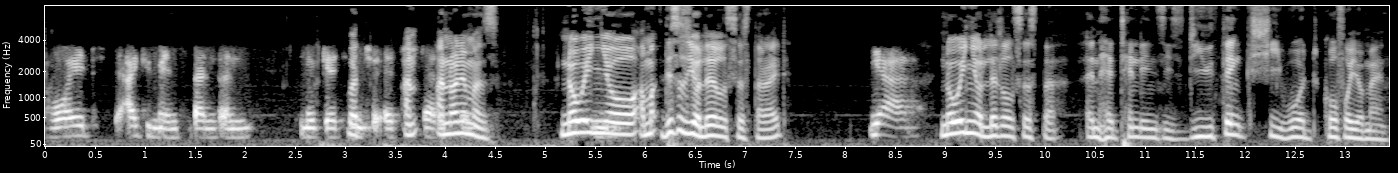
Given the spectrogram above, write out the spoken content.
avoid the arguments than than you know get But into it. an- anonymous, knowing your um, this is your little sister, right? Yeah. Knowing your little sister and her tendencies, do you think she would go for your man?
